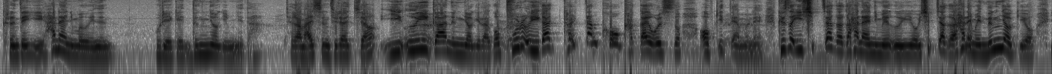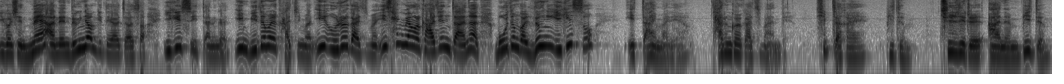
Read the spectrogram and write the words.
그런데 이 하나님의 의는 우리에게 능력입니다. 제가 말씀드렸죠. 이 의가 능력이라고 불의가 결단코 가까이 올 수 없기 때문에 그래서 이 십자가가 하나님의 의요 십자가가 하나님의 능력이요 이것이 내 안에 능력이 되어져서 이길 수 있다는 거예요. 이 믿음을 가지면 이 의를 가지면 이 생명을 가진 자는 모든 걸 능히 이길 수 있다 이 말이에요. 다른 걸 가지면 안 돼요. 십자가의 믿음, 진리를 아는 믿음,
